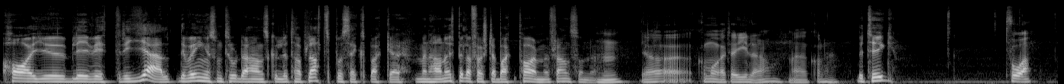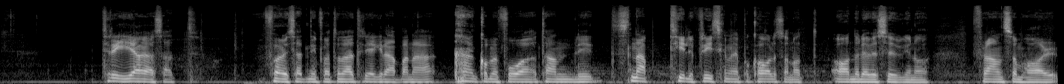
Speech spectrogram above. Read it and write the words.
har ju blivit rejält, det var ingen som trodde han skulle ta plats på sex backar, men han har ju spelat första backpar med Fransson nu. Mm. Jag kommer ihåg att jag gillade honom när jag kollade. Betyg? Två. Trea har jag satt. Förutsättning för att de där tre grabbarna kommer få att han blir snabbt tillfrisknande på Karlsson och att Ahnelöv är sugen och Frans som har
